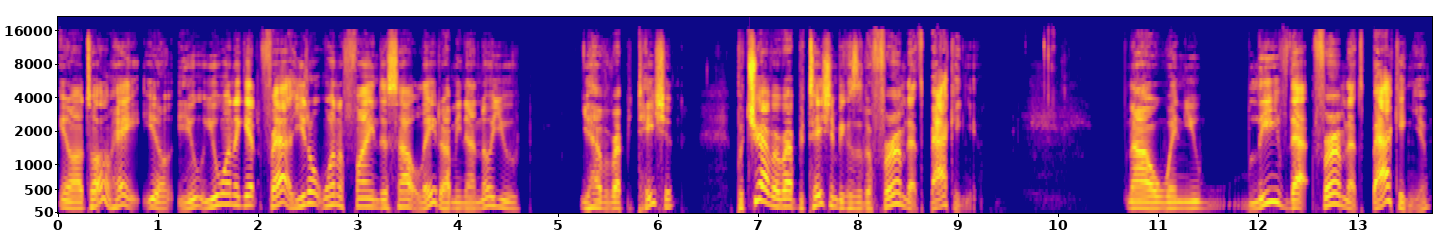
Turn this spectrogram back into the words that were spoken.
you know, I told him, hey, you know, you you want to get fast. You don't want to find this out later. I mean, I know you you have a reputation, but you have a reputation because of the firm that's backing you. Now, when you leave that firm that's backing you,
